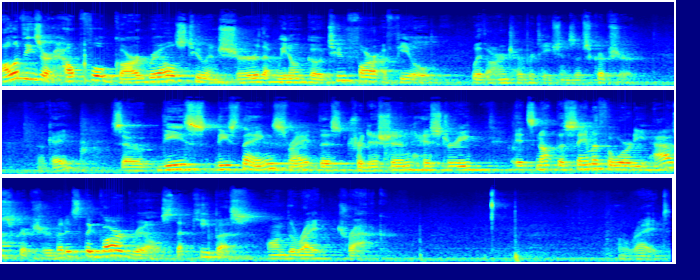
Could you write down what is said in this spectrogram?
All of these are helpful guardrails to ensure that we don't go too far afield with our interpretations of Scripture. Okay? So these, these things, right, this tradition, history, it's not the same authority as Scripture, but it's the guardrails that keep us on the right track. All right.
